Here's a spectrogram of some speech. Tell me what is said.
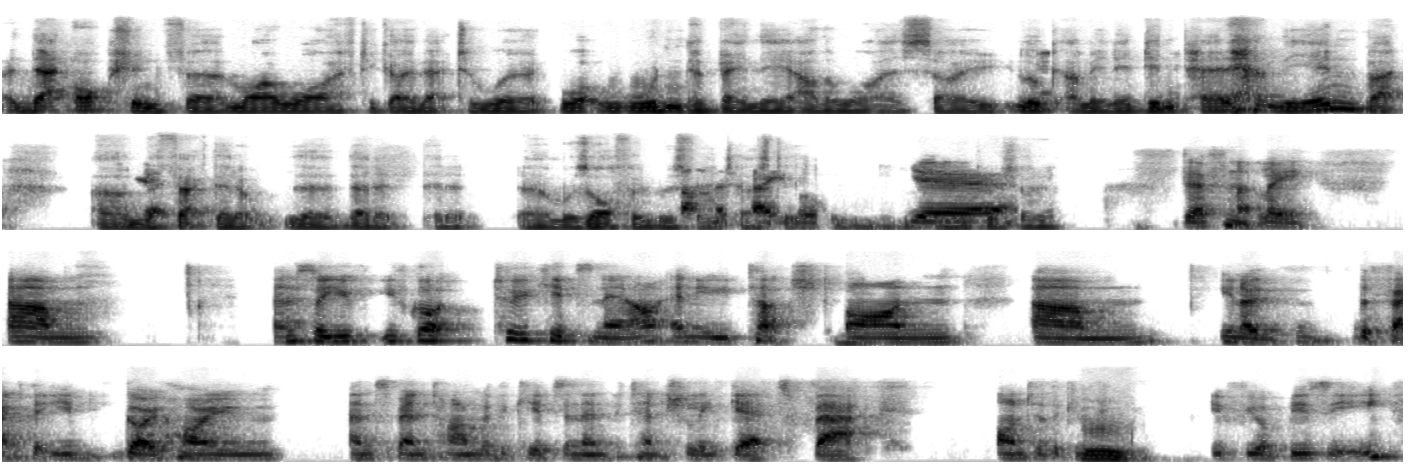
that option for my wife to go back to work what wouldn't have been there otherwise. So look i mean it didn't pan out in the end but um, yeah. the fact that it that it, that it um, was offered was On fantastic. Yeah. definitely. Um, and so you've you've got two kids now and you touched on um, you know the fact that you'd go home and spend time with the kids and then potentially get back onto the computer. mm. If you're busy.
